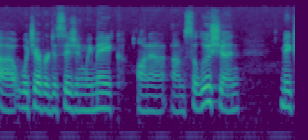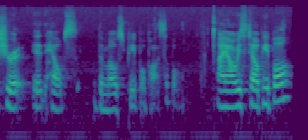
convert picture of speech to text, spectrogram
uh, whichever decision we make on a um, solution, make sure it helps the most people possible. I always tell people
